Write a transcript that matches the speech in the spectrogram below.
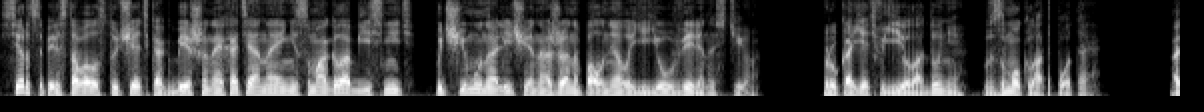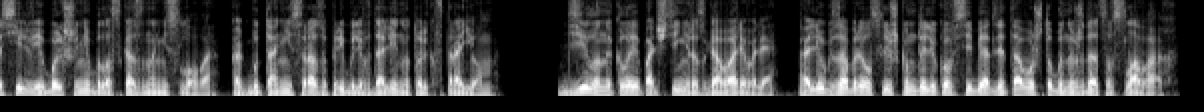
Сердце переставало стучать, как бешеное, хотя она и не смогла объяснить, почему наличие ножа наполняло ее уверенностью. Рукоять в ее ладони взмокла от пота. О Сильвии больше не было сказано ни слова, как будто они сразу прибыли в долину только втроем. Дилан и Клей почти не разговаривали, а Люк забрел слишком далеко в себя для того, чтобы нуждаться в словах.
